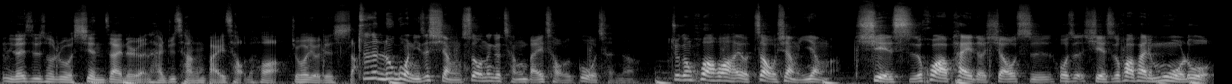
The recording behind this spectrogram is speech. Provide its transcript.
你的意思是说，如果现在的人还去尝百草的话，就会有点傻。就是如果你是享受那个尝百草的过程呢、啊，就跟画画还有照相一样嘛。写实画派的消失，或是写实画派的没落，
